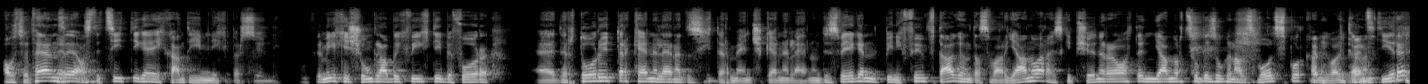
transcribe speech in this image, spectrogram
Aus dem Fernsehen, ja. aus den Zeitungen. Ich kannte ihn nicht persönlich. Und für mich ist unglaublich wichtig, bevor äh, der Torhüter kennenlernen, dass ich der Mensch kennenlerne. Und deswegen bin ich fünf Tage, und das war Januar, es gibt schönere Orte im Januar zu besuchen als Wolfsburg, kann ich euch garantieren,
